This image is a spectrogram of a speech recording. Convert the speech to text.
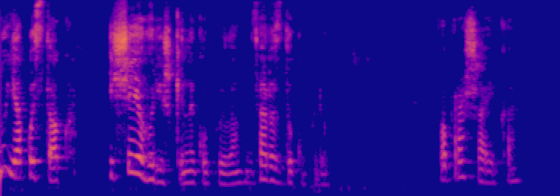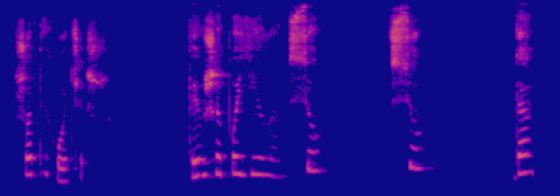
Ну, якось так. І ще я горішки не купила. Зараз докуплю. Попрошайка, що ти хочеш? Ти вже поїла? Все, все, да,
